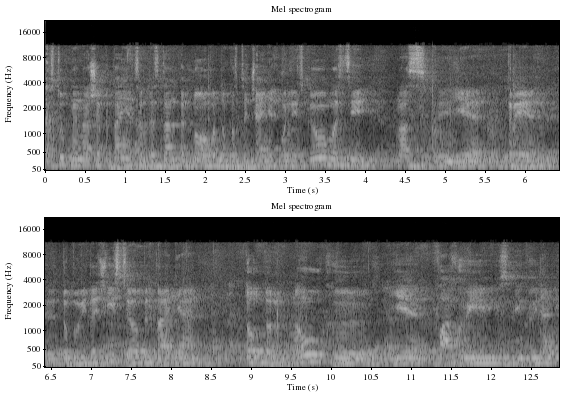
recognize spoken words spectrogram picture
наступне наше питання це буде стан питного водопостачання Хмельницької області. У нас е, є три е, доповідачі з цього питання. Доктор наук, е, є фахові відповідальні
